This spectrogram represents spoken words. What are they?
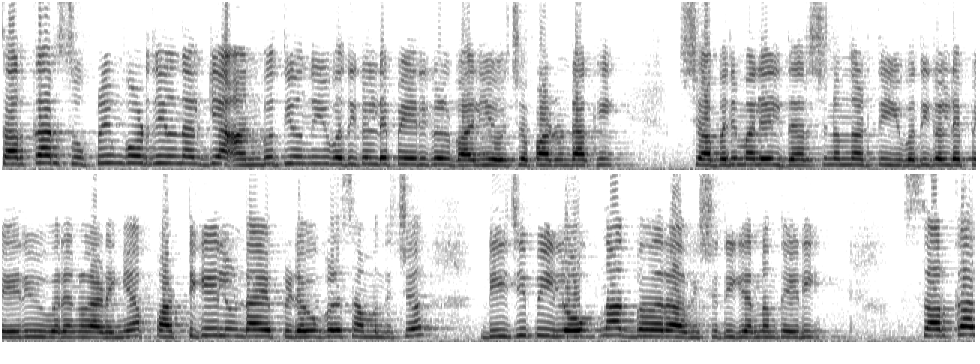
സർക്കാർ സുപ്രീം കോടതിയിൽ നൽകിയ അൻപത്തിയൊന്ന് യുവതികളുടെ പേരുകൾ വലിയ ഒച്ചപ്പാടുണ്ടാക്കി. ശബരിമലയിൽ ദർശനം നടത്തിയ യുവതികളുടെ പേര് വിവരങ്ങൾ അടങ്ങിയ പട്ടികയിലുണ്ടായ പിഴവുകൾ സംബന്ധിച്ച് D G P Loknath Behera വിശദീകരണം തേടി. സർക്കാർ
